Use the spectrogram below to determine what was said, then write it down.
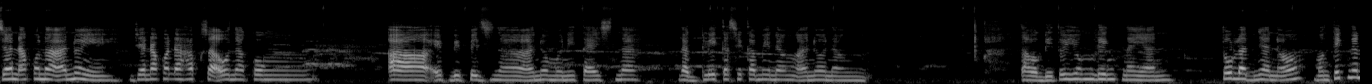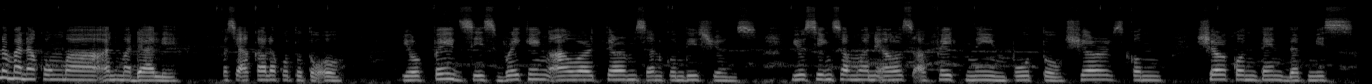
Diyan ako na ano eh, diyan ako nahack sa una kong ah, FB page na ano monetize na. Nag-click kasi kami ng ano ng tawag dito yung link na yan. Tulad niyan oh, muntik na naman akong ma, ano, madali kasi akala ko totoo. Your page is breaking our terms and conditions. Using someone else a fake name, photo, shares con share content that mis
